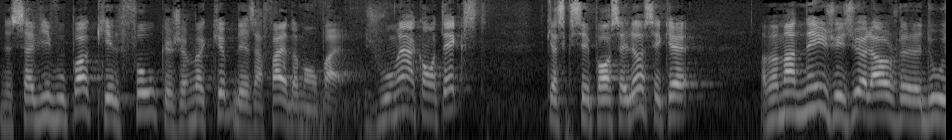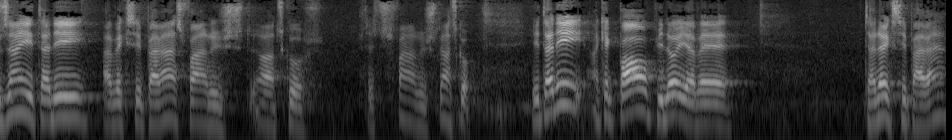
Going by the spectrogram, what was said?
Ne saviez-vous pas qu'il faut que je m'occupe des affaires de mon Père? Je vous mets en contexte. Qu'est-ce qui s'est passé là? C'est que à un moment donné, Jésus, à l'âge de 12 ans, est allé avec ses parents se faire enregistrer. En tout cas, se faire enregistrer. En tout cas, il est allé en quelque part, puis là, il avait. Il est allé avec ses parents.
